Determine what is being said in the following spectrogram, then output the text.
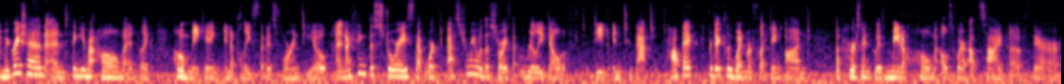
immigration and thinking about home and like homemaking in a place that is foreign to you. And I think the stories that worked best for me were the stories that really delved deep into that topic, particularly when reflecting on a person who has made a home elsewhere outside of their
